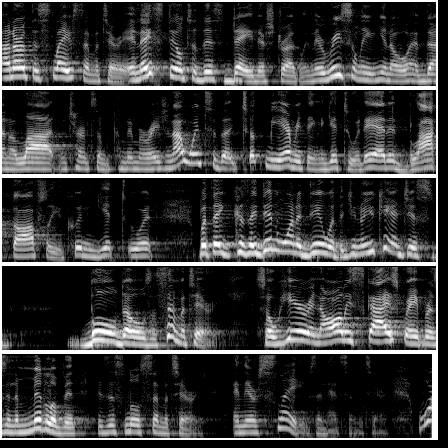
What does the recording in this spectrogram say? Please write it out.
Unearthed a slave cemetery, and they still to this day they're struggling. They recently, you know, have done a lot in terms of commemoration. I went to the, it took me everything to get to it. They had it blocked off so you couldn't get to it, but they because they didn't want to deal with it. You know, you can't just bulldoze a cemetery. So here in all these skyscrapers in the middle of it is this little cemetery. And there are slaves in that cemetery. More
